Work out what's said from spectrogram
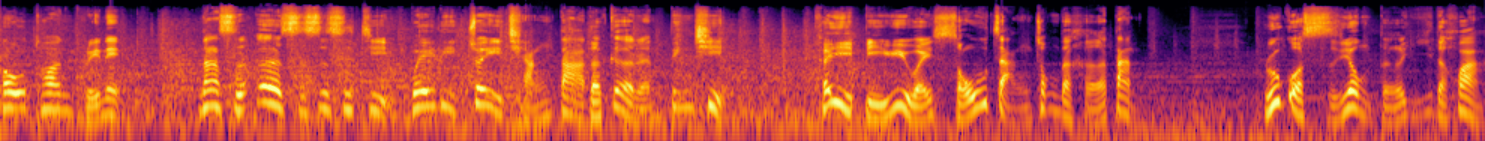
proton grenade。那是二十四世纪威力最强大的个人兵器，可以比喻为手掌中的核弹。如果使用得宜的话，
